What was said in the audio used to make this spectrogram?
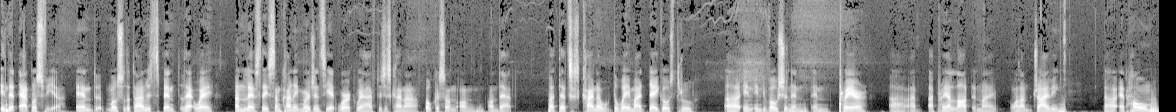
in that atmosphere, and uh, most of the time it's spent that way, unless there's some kind of emergency at work where I have to just kind of focus on on on that. But that's kind of the way my day goes through uh, in in devotion and and prayer. Uh, I I pray a lot in my while I'm driving. Uh, at home,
